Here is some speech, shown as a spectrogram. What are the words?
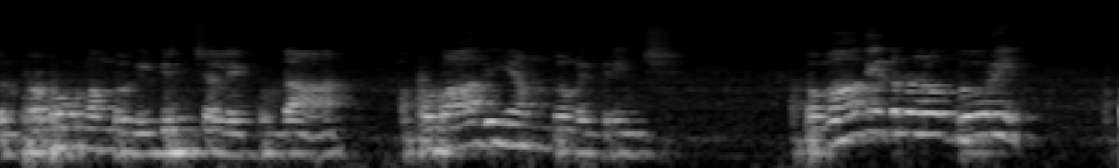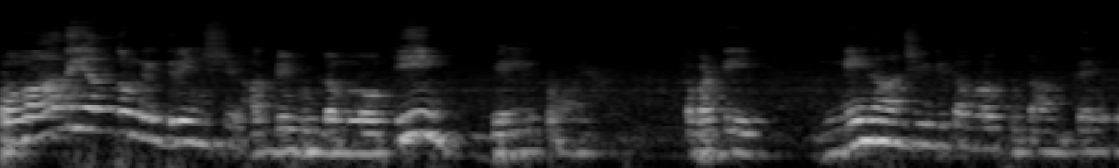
ఇతను ప్రభువునందు నిద్రించలేకుండా అపవాది యందు నిద్రించి అపవాది దూరి అపవాది ఎందు నిద్రించి అగ్నిగుండంలోకి వెళ్ళిపోయాడు కాబట్టి నీ నా జీవితంలో కూడా అంతే.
